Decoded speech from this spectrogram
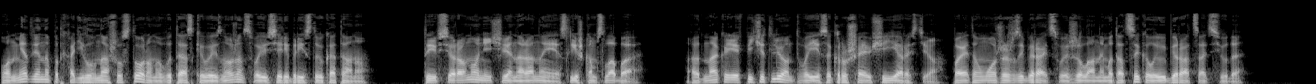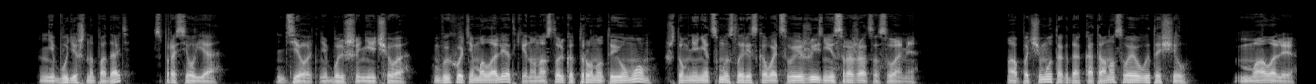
Он медленно подходил в нашу сторону, вытаскивая из ножен свою серебристую катану. «Ты все равно не член Аранея, слишком слаба. Однако я впечатлен твоей сокрушающей яростью, поэтому можешь забирать свой желанный мотоцикл и убираться отсюда». «Не будешь нападать?» — спросил я. «Делать мне больше нечего. Вы хоть и малолетки, но настолько тронутые умом, что мне нет смысла рисковать своей жизнью и сражаться с вами». «А почему тогда катану свою вытащил?» «Мало ли,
